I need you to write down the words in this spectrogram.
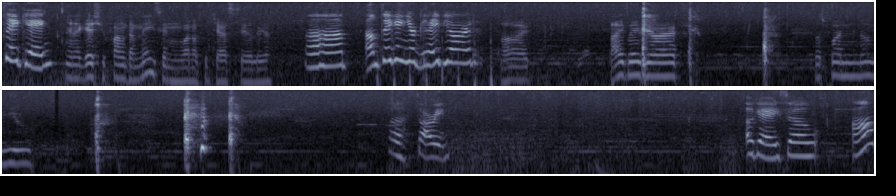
Taking... And I guess you found a mace in one of the chests earlier. Uh-huh. I'm taking your graveyard. Alright. Bye, graveyard. was fun knowing you. uh, sorry. Okay, so I'm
